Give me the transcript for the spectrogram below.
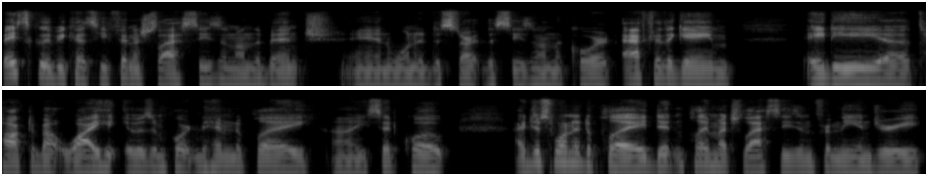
basically because he finished last season on the bench and wanted to start the season on the court. After the game, AD uh, talked about why it was important to him to play. Uh, he said, "quote I just wanted to play. Didn't play much last season from the injury,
